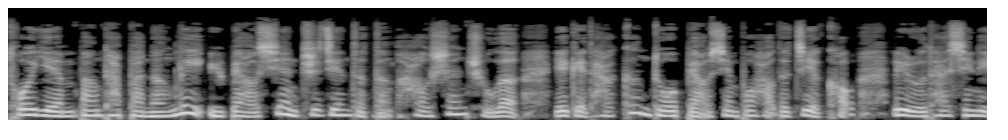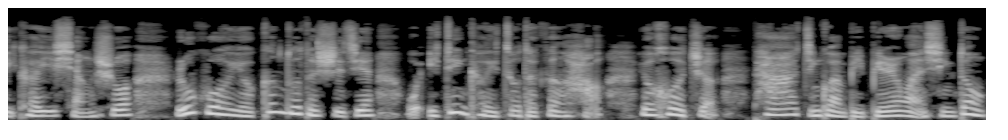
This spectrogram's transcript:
拖延帮他把能力与表现之间的等号删除了，也给他更多表现不好的借口。例如，他心里可以想说：如果有更多的时间，我一定可以做得更好。又或者，他尽管比别人晚行动，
